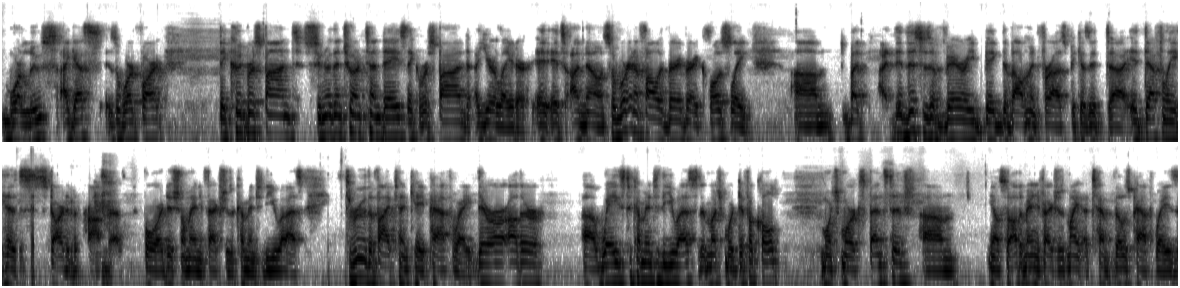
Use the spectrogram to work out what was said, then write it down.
more loose, I guess is a word for it. They could respond sooner than 210 days. They could respond a year later. It, it's unknown. So we're going to follow it very, very closely. Um, but this is a very big development for us because it uh, it definitely has started the process for additional manufacturers to come into the U.S. through the 510K pathway. There are other uh, ways to come into the U.S. They're much more difficult, much more expensive. Um, you know, so other manufacturers might attempt those pathways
